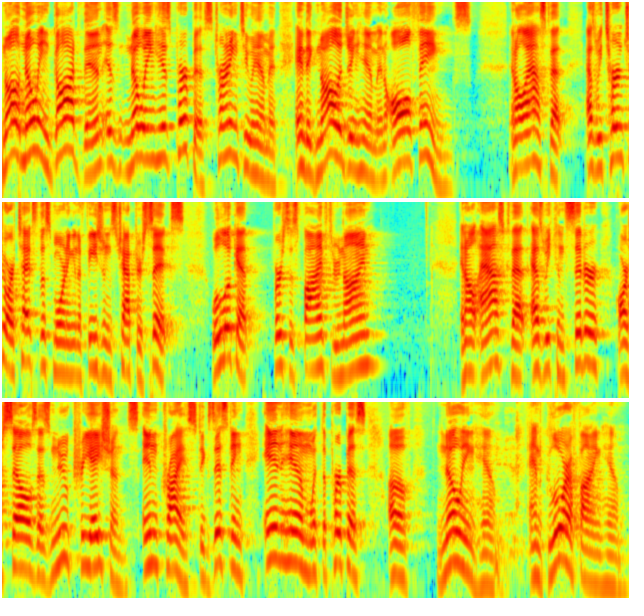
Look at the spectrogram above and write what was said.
Knowing God, then, is knowing His purpose, turning to Him and, acknowledging Him in all things. And I'll ask that as we turn to our text this morning in Ephesians chapter 6, we'll look at verses 5 through 9. And I'll ask that as we consider ourselves as new creations in Christ, existing in Him with the purpose of knowing Him and glorifying Him,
